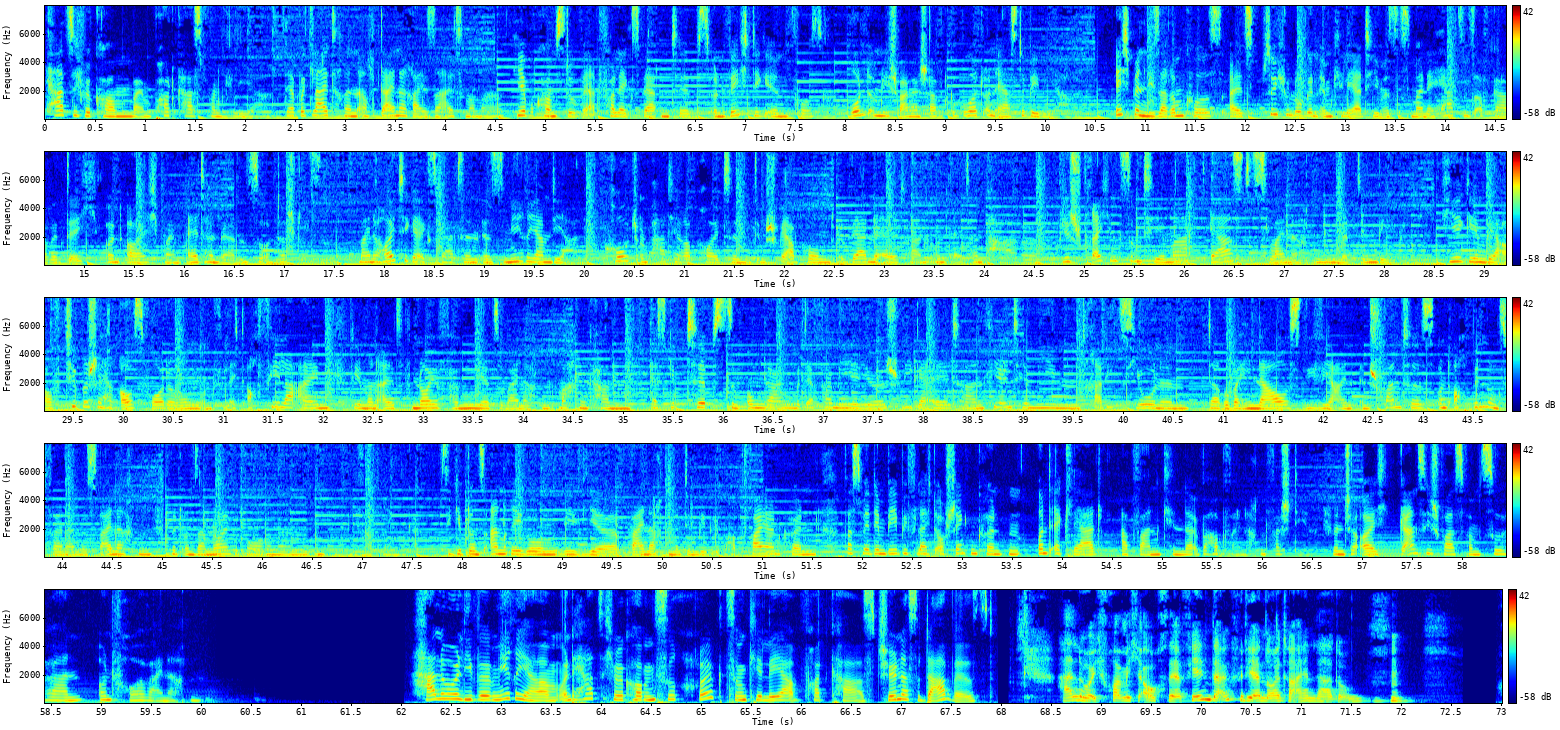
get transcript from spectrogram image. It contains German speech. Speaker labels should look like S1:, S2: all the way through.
S1: Herzlich willkommen beim Podcast von Kelea, der Begleiterin auf deiner Reise als Mama. Hier bekommst du wertvolle Expertentipps und wichtige Infos rund um die Schwangerschaft, Geburt und erste Babyjahre. Ich bin Lisa Rimkus. Als Psychologin im Kelea-Team ist es meine Herzensaufgabe, dich und euch beim Elternwerden zu unterstützen. Meine heutige Expertin ist Miriam Diale, Coach und Paartherapeutin mit dem Schwerpunkt werdende Eltern und Elternpaare. Wir sprechen zum Thema erstes Weihnachten mit dem Baby. Hier gehen wir auf typische Herausforderungen und vielleicht auch Fehler ein, die man als neue Familie zu Weihnachten machen kann. Es gibt Tipps zum Umgang mit der Familie, Schwiegereltern, vielen Terminen, Traditionen. Darüber hinaus, wie wir ein entspanntes und auch bindungsförderndes Weihnachten mit unserem Neugeborenen und. Sie gibt uns Anregungen, wie wir Weihnachten mit dem Baby überhaupt feiern können, was wir dem Baby vielleicht auch schenken könnten und erklärt, ab wann Kinder überhaupt Weihnachten verstehen. Ich wünsche euch ganz viel Spaß beim Zuhören und frohe Weihnachten. Hallo, liebe Miriam und herzlich willkommen zurück zum Kilea Podcast. Schön, dass du da bist.
S2: Hallo, ich freue mich auch sehr. Vielen Dank für die erneute Einladung.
